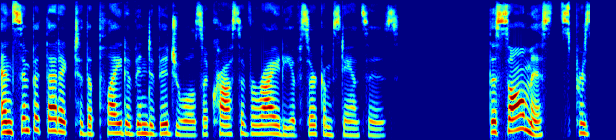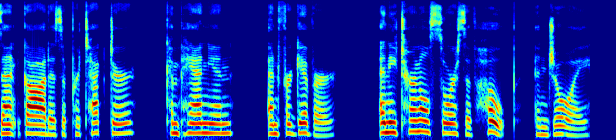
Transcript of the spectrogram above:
and sympathetic to the plight of individuals across a variety of circumstances. The psalmists present God as a protector, companion, and forgiver, an eternal source of hope and joy.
